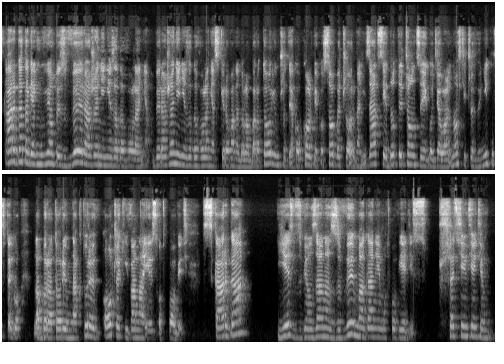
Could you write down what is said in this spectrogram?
Skarga, tak jak mówiłam, to jest wyrażenie niezadowolenia. Wyrażenie niezadowolenia skierowane do laboratorium przez jakąkolwiek osobę czy organizację dotyczące jego działalności czy wyników tego laboratorium, na które oczekiwana jest odpowiedź. Skarga jest związana z wymaganiem odpowiedzi, z przedsięwzięciem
